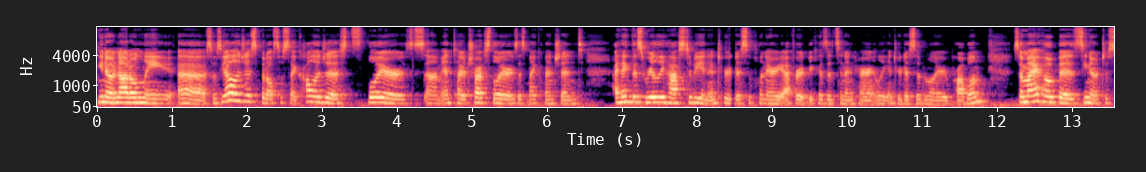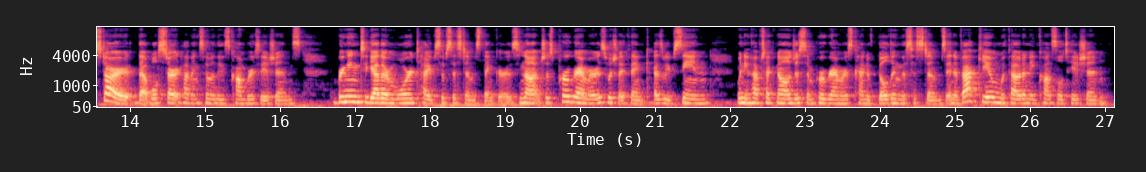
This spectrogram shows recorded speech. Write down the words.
you know, not only uh, sociologists, but also psychologists, lawyers, um, antitrust lawyers, as Mike mentioned. I think this really has to be an interdisciplinary effort because it's an inherently interdisciplinary problem. So my hope is, you know, to start that we'll start having some of these conversations bringing together more types of systems thinkers, not just programmers, which I think as we've seen when you have technologists and programmers kind of building the systems in a vacuum without any consultation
